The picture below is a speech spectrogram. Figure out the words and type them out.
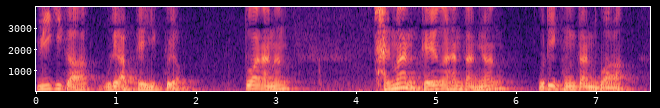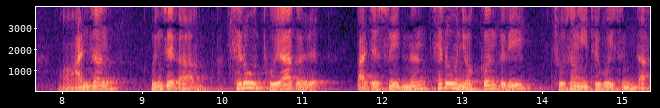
위기가 우리 앞에 있고요. 또 하나는 잘만 대응을 한다면 우리 공단과 어, 안전 문제가 새로운 도약을 맞을 수 있는 새로운 여건들이 조성이 되고 있습니다.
